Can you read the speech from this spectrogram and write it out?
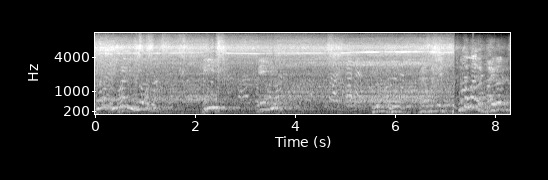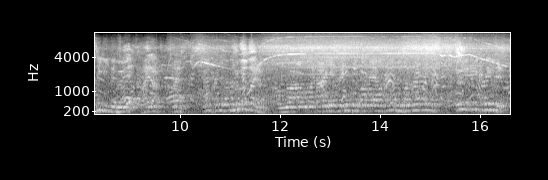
Sonra kimler yüzüğü alalım? Bir, neydi? Bu da ya bayram şeyinde böyle. Bayram. Kurban bayram. Allah Allah daha gelmeyin kurbanla yapalım. Kurbanlar bayram. Öyle bir tane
